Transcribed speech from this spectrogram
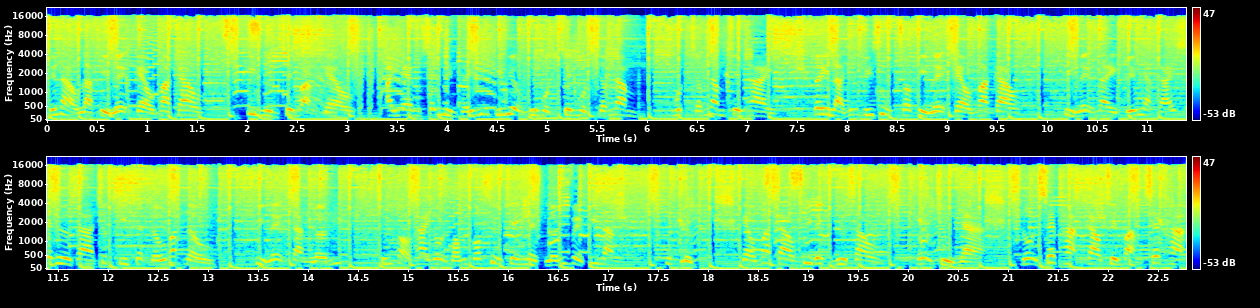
Thế nào là tỷ lệ kèo macau? Khi nhìn trên bảng kèo, anh em sẽ nhìn thấy những ký hiệu như 1 trên 1.5 1.5 trên 2 đây là những ví dụ cho tỷ lệ kèo ma cao. Tỷ lệ này phía nhà cái sẽ đưa ra trước khi trận đấu bắt đầu. Tỷ lệ càng lớn, chứng tỏ hai đội bóng có sự chênh lệch lớn về kỹ năng, thực lực. Kèo ma cao quy định như sau. Đội chủ nhà, đội xếp hạng cao trên bảng xếp hạng,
